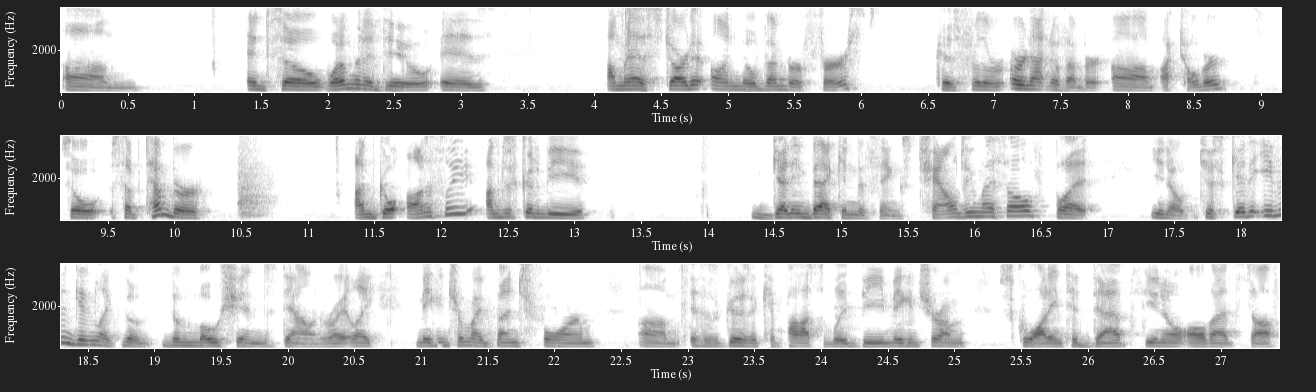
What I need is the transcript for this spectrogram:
Um, and so what I'm to do is I'm to start it on November 1st because for the or not November, um, October. So September, I'm go honestly, I'm just to be getting back into things, challenging myself, but you know, just getting even getting like the the motions down, right? Like making sure my bench form um, is as good as it can possibly be, making sure I'm squatting to depth, you know, all that stuff,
